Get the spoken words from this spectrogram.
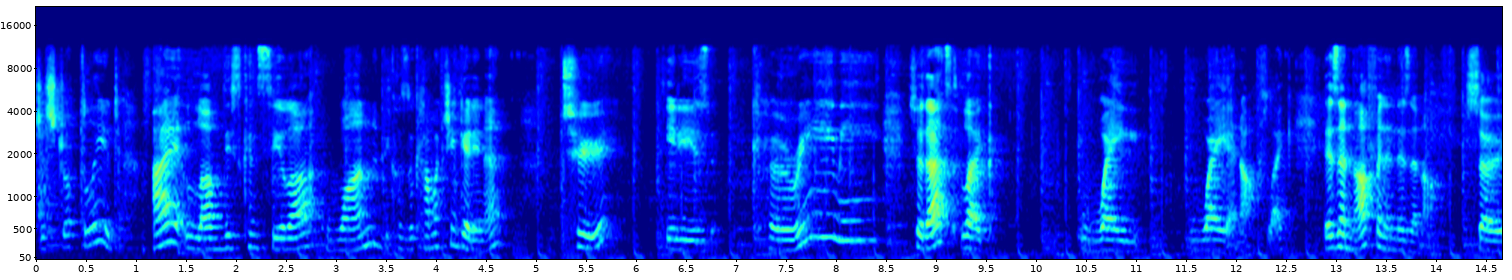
just dropped the lid. I love this concealer. One, because look how much you get in it. Two, it is creamy. So that's like way, way enough. Like there's enough and then there's enough. So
